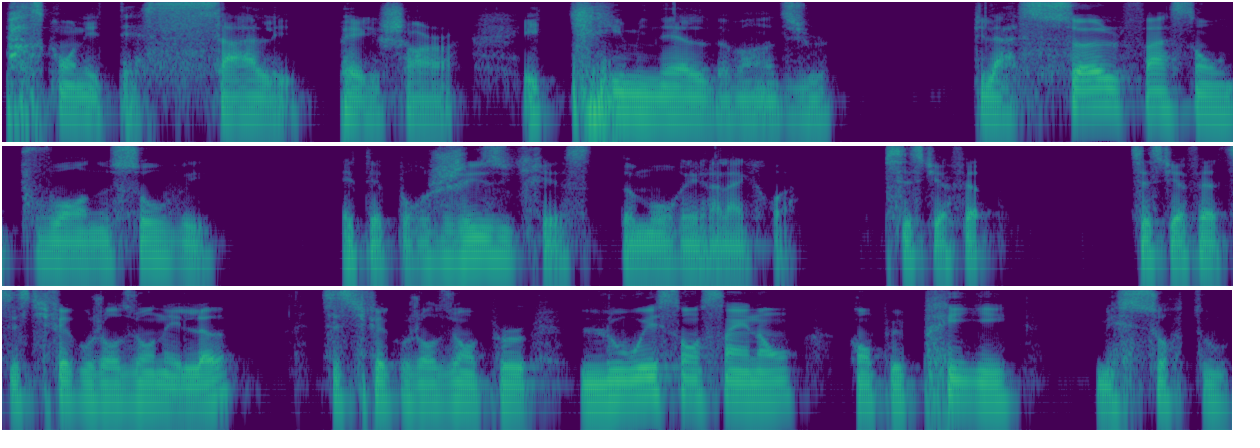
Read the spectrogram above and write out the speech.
parce qu'on était sale et pécheur et criminel devant Dieu. Puis la seule façon de pouvoir nous sauver était pour Jésus-Christ de mourir à la croix. C'est ce qu'il a fait. C'est ce qu'il a fait. C'est ce qui fait qu'aujourd'hui, on est là. C'est ce qui fait qu'aujourd'hui, on peut louer son Saint-Nom, qu'on peut prier, mais surtout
